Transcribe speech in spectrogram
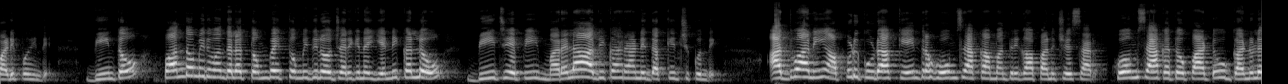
పడిపోయింది. దీంతో పంతొమ్మిది వందల తొంభై తొమ్మిదిలో జరిగిన ఎన్నికల్లో బీజేపీ మరలా అధికారాన్ని దక్కించుకుంది. అద్వానీ అప్పుడు కూడా కేంద్ర హోంశాఖ మంత్రిగా పనిచేశారు. హోంశాఖతో పాటు గనుల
